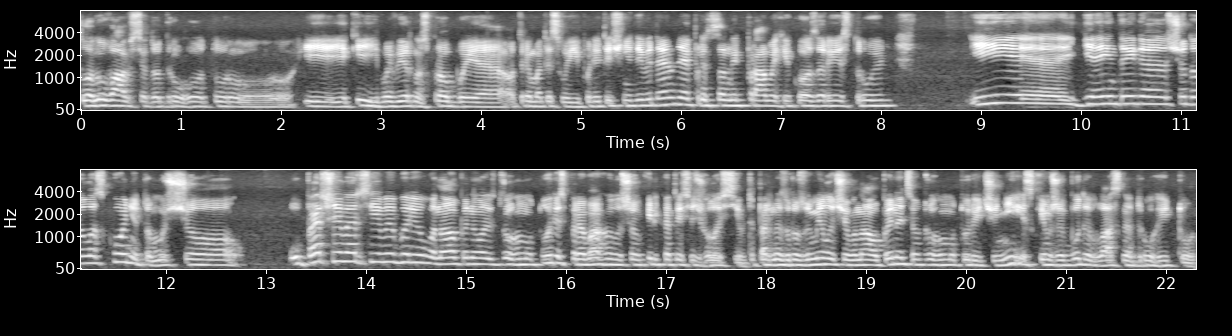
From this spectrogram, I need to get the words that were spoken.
планувався до другого туру, і який ймовірно спробує отримати свої політичні дивіденди як представник правих, якого зареєструють. І є інтрига щодо Ласконі, тому що у першій версії виборів вона опинилась в другому турі з перевагою лише в кілька тисяч голосів. Тепер не зрозуміло, чи вона опиниться в другому турі чи ні, і з ким же буде власне другий тур.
